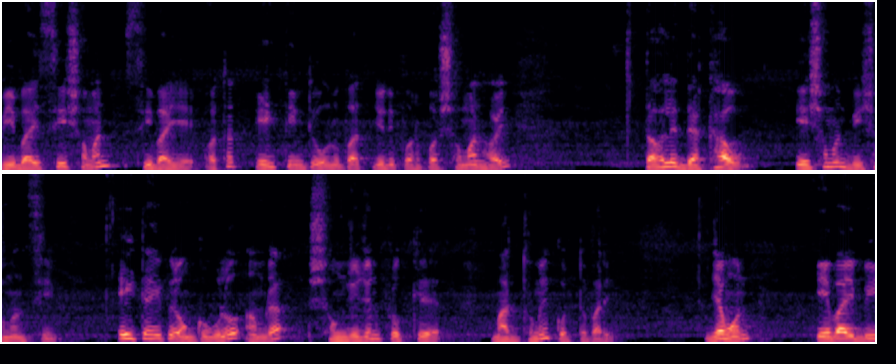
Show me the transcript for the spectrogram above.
বি বাই সি সমান সি বাই এ অর্থাৎ এই তিনটি অনুপাত যদি পরপর সমান হয়, তাহলে দেখাও এ সমান বি সমান সি এই টাইপের অঙ্কগুলো আমরা সংযোজন প্রক্রিয়ার মাধ্যমে করতে পারি। যেমন এ বাই বি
